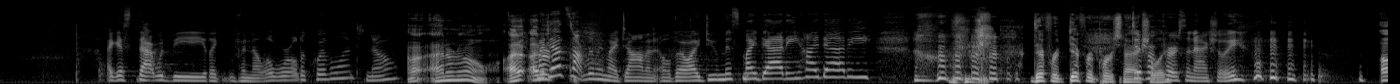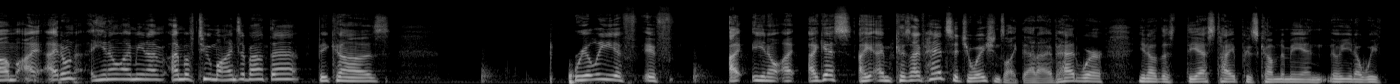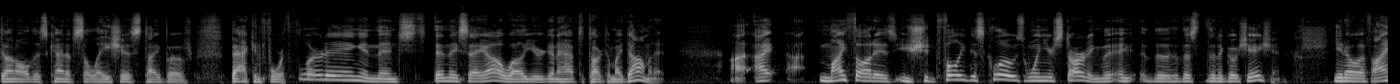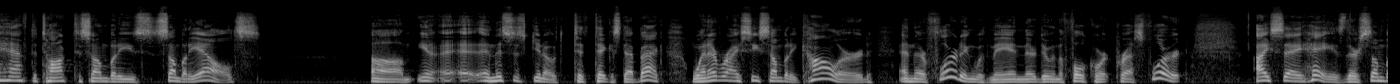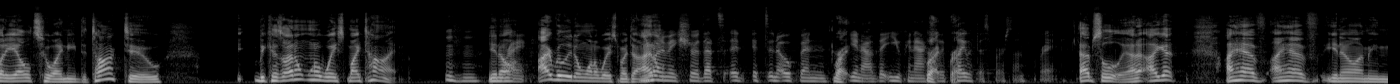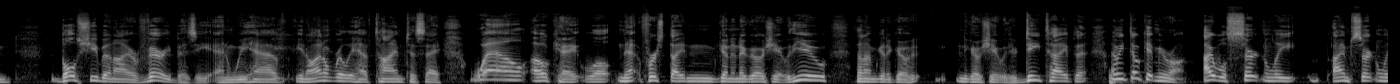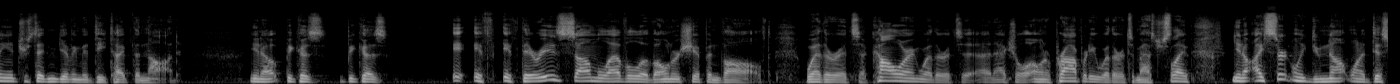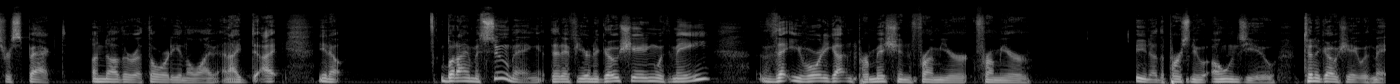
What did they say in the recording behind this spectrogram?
I guess that would be like vanilla world equivalent. No, I, I don't know. I, I my don't. dad's not really my dominant, although I do miss my daddy. Hi, daddy. different different person Actually, Different person, actually. Um, I, I don't, you know, I mean, I'm, I'm of two minds about that because really, if, if I, you know, I, I guess I, I'm, cause I've had situations like that. I've had where, you know, the, the S type has come to me and, you know, we've done all this kind of salacious type of back and forth flirting. And then, then they say, oh, well, you're going to have to talk to my dominant. I, I my thought is you should fully disclose when you're starting the eh, the the, the negotiation. You know, if I have to talk to somebody's somebody else, um, you know, and this is you know to take a step back. Whenever I see somebody collared and they're flirting with me and they're doing the full court press flirt, I say, hey, is there somebody else who I need to talk to? Because I don't want to waste my time. Mm-hmm. You know, Right. I really don't want to waste my time. You I want to make sure that's it, it's an open, Right. you know, that you can actually Right, play with this person, right? Absolutely. I, I got, I have, I have, you know, I mean, both Sheba and I are very busy and we have, you know, I don't really have time to say, well, okay, well, ne- first I'm going to negotiate with you, then I'm going to go negotiate with your D type. I mean, don't get me wrong. I will certainly, I'm certainly interested in giving the D type the nod, you know, because, because if if there is some level of ownership involved, whether it's a collaring, whether it's a, an actual owner property, whether it's a master slave, you know, I certainly do not want to disrespect another authority in the life. And I, I, you know, but I'm assuming that if you're negotiating with me, that you've already gotten permission from your from your, you know, the person who owns you to negotiate with me.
